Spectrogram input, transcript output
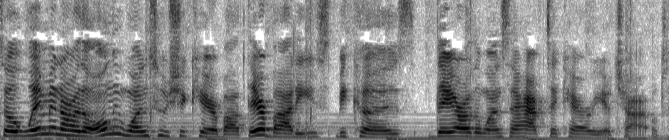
So women are the only ones who should care about their bodies because they are the ones that have to carry a child.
